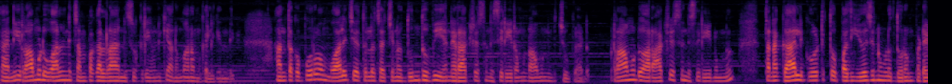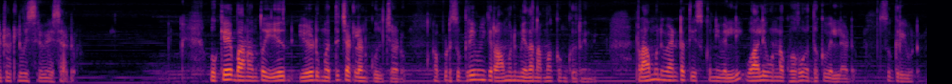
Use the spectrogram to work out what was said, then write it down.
కానీ రాముడు వాలిని చంపగలరా అని సుగ్రీవునికి అనుమానం కలిగింది. అంతకు పూర్వం వాలి చేతిలో చచ్చిన దుందుబి అనే రాక్షసుని శరీరం రామునికి చూపాడు. రాముడు ఆ రాక్షసుని శరీరంను తన గాలి గోటితో పది యోజనముల దూరం పడేటట్లు విసిరివేశాడు. ఒకే బాణంతో ఏడు ఏడు మత్తి చెట్లను కూల్చాడు. అప్పుడు సుగ్రీవునికి రాముని మీద నమ్మకం కుదిరింది. రాముని వెంట తీసుకుని వెళ్ళి వాలి ఉన్న గుహ వద్దకు వెళ్ళాడు సుగ్రీవుడు.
